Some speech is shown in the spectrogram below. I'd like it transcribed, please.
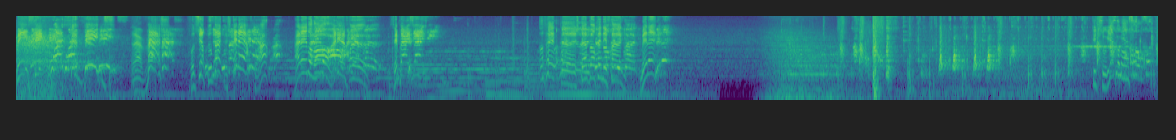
Mais c'est quoi ce Binks La vache Faut surtout pas que je t'énerve, toi. Allez, Bobo, allez, la. C'est par ici. Au fait, euh, je t'ai apporté des fringues. Mets-les. Tu te souviens comment on saute?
